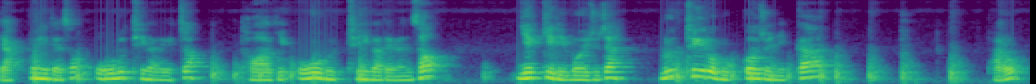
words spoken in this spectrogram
약분이 돼서 5 루트 2가 되겠죠? 더하기 5 루트 2가 되면서 얘끼리 뭐 해주자? 루트 2로 묶어주니까 바로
